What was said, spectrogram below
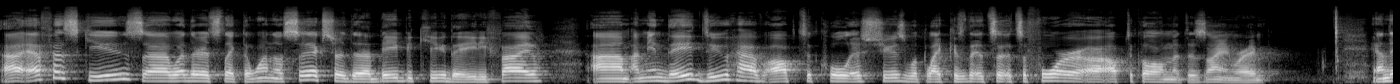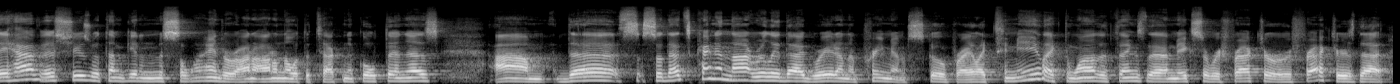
Uh, FSQs, uh, whether it's like the 106 or the Baby Q, the 85, um, I mean, they do have optical issues with like, cause it's a, it's a four uh, optical element design, right? And they have issues with them getting misaligned or I don't, I don't know what the technical thing is. Um, the, so that's kind of not really that great on a premium scope, right? Like to me, like the, one of the things that makes a refractor a refractor is that,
